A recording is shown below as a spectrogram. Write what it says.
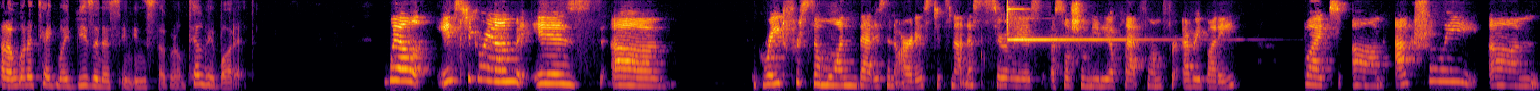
and i'm going to take my business in instagram. Tell me about it. Well instagram is uh, great for someone that is an artist it's not necessarily a, a social media platform for everybody but um, actually um,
